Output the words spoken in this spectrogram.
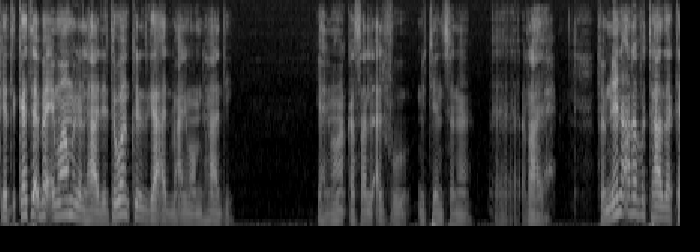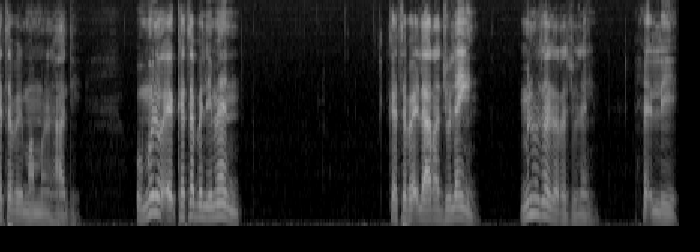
كتب إمامنا الهادي. تو وين كنت قاعد مع الإمام الهادي. يعني ما قصر له 1200 سنة آه، رايح. فمنين عرفت هذا كتب الإمام الهادي؟ ومنو كتب لمن؟ كتب إلى رجلين. من هذول الرجلين اللي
